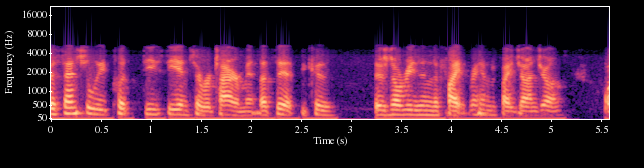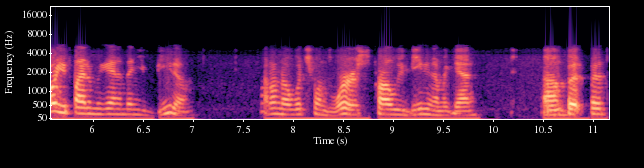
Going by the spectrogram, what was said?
essentially puts DC into retirement. That's it, because there's no reason to fight for him to fight Jon Jones or you fight him again and then you beat him. I don't know which one's worse. Probably beating him again. Um, but but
